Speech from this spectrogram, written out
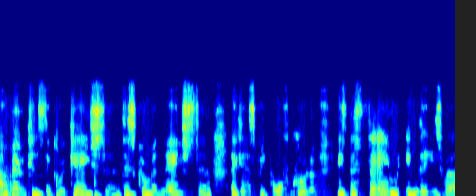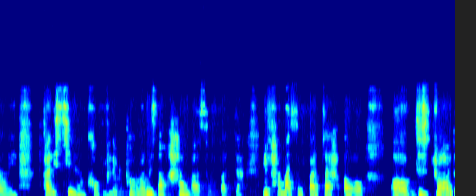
American segregation, discrimination against people of color. Is the same in the Israeli Palestinian conflict. Problem is not Hamas or Fatah. If Hamas or Fatah are, are destroyed,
